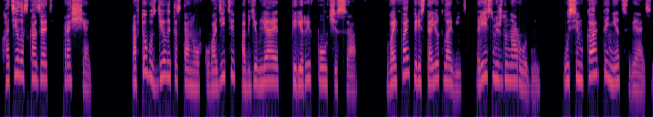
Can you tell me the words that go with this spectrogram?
хотела сказать «прощай». Автобус делает остановку, водитель объявляет перерыв полчаса. Wi-Fi перестает ловить, рейс международный. У сим-карты нет связи.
